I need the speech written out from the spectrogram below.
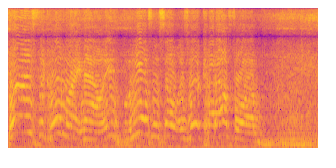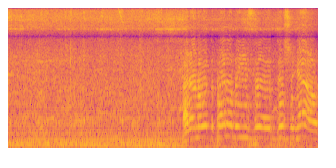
Where is the Grim right now? He, he has himself his work cut out for him. I don't know what the penalty he's uh, dishing out.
